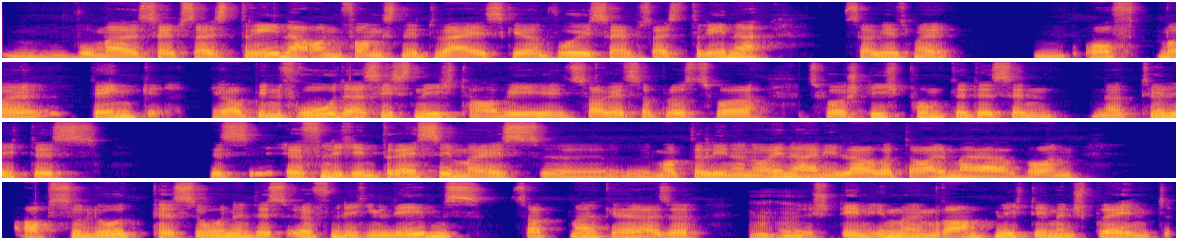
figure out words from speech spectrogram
wo man selbst als Trainer anfangs nicht weiß, gell, und wo ich selbst als Trainer, sage ich jetzt mal, oft mal denke, ja, bin froh, dass ich es nicht habe. Ich sage jetzt bloß zwei, zwei Stichpunkte, das sind natürlich das, das öffentliche Interesse. Man ist, äh, Magdalena Neuner, eine Laura Dahlmeier waren absolut Personen des öffentlichen Lebens, sagt man. Gell? Also mhm. Äh, stehen immer im Rampenlicht. Dementsprechend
